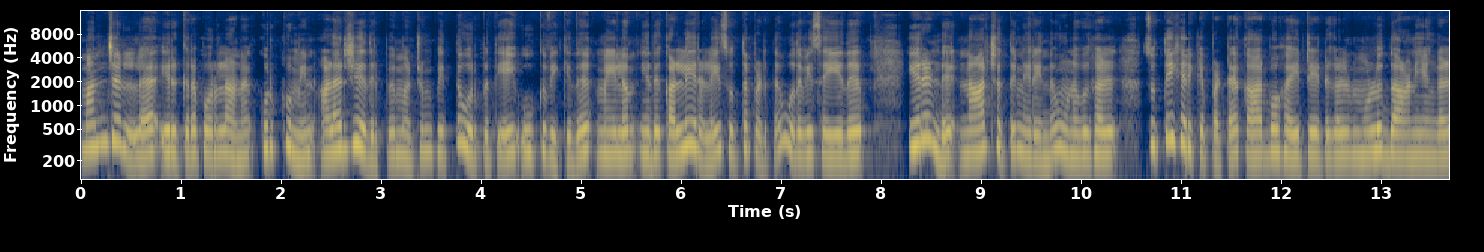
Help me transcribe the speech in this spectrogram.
மஞ்சளில் இருக்கிற பொருளான குர்க்குமின் அலர்ஜி எதிர்ப்பு மற்றும் பித்த உற்பத்தியை ஊக்குவிக்குது. மேலும் இது கல்லீரலை சுத்தப்படுத்த உதவி செய்யுது. இரண்டு நார்ச்சத்து நிறைந்த உணவுகள். சுத்திகரிக்கப்பட்ட கார்போஹை கார்போஹைட்ரேட்டுகள் முழு தானியங்கள்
